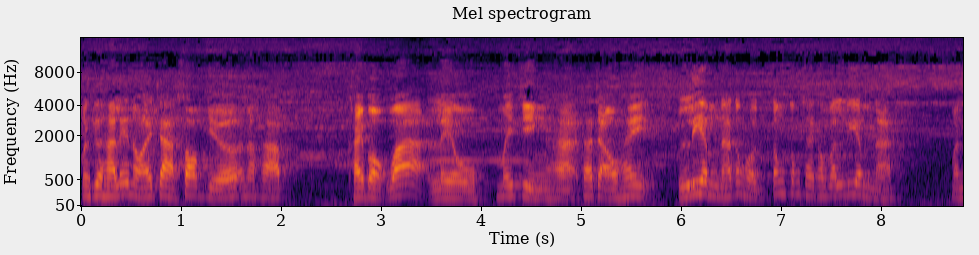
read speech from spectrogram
มันคือฮาร์เลย์น้อยจ้ะซอกเยอะนะครับ ใครบอกว่าเร็วไม่จริงฮะถ้าจะเอาให้เลี่ยมนะ ต้องขอต้องต้องใช้คำว่าเลี่ยมนะ มัน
